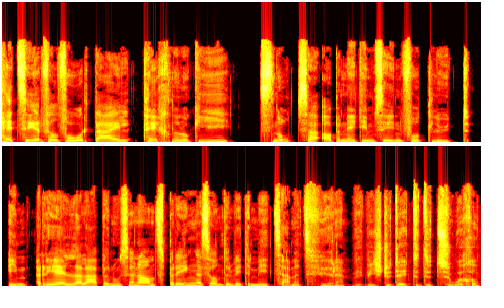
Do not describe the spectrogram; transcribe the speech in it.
Hat sehr viel Vorteil, Technologie zu nutzen, aber nicht im Sinn von die Leute im reellen Leben auseinanderzubringen, sondern wieder mehr zusammenzuführen. Wie bist du dort dazugekommen?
